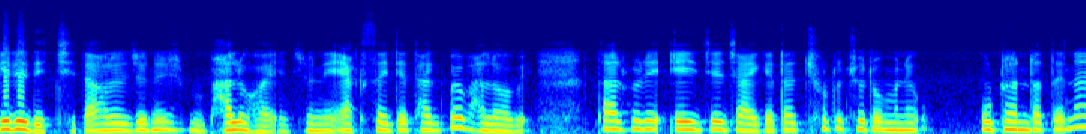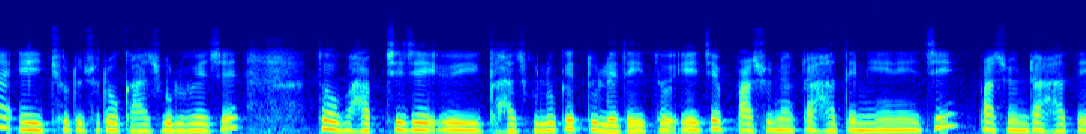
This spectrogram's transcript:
গেড়ে দিচ্ছি। তাহলে জন্য ভালো হয় জন্য এক সাইডে থাকবে, ভালো হবে। তারপরে এই যে জায়গাটা ছোট ছোট মানে উঠানটাতে না এই ছোট ছোট ঘাসগুলো হয়েছে। তো ভাবছি যে ওই ঘাসগুলোকে তুলে দেই। তো এই যে পাশুন একটা হাতে নিয়ে নিয়েছি। পাশুনটা হাতে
